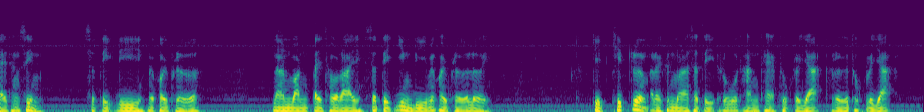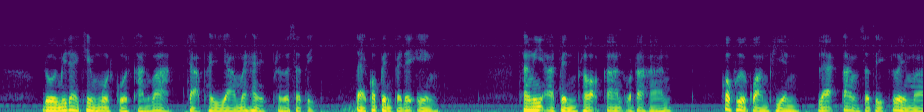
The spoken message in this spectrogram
ด ๆ ทั้งสิ้น สติดีไม่ค่อยเผลอ นานวันไปเท่าไรสติยิ่งดีไม่ค่อยเผลอเลย จิตคิดเรื่องอะไรขึ้นมาสติรู้ทันแทบทุกระยะหรือทุกระยะ โดยไม่ได้เข้มงวดกวดขันว่าจะพยายามไม่ให้เผลอสติ แต่ก็เป็นไปได้เอง ทั้งนี้อาจเป็นเพราะการอดอาหาร ก็เพื่อความเพียรและตั้งสติเรื่อยมา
